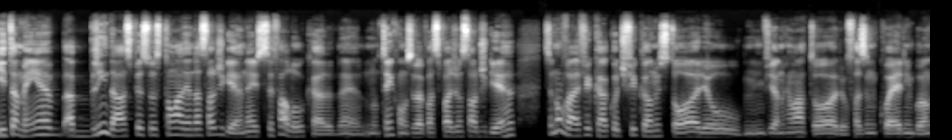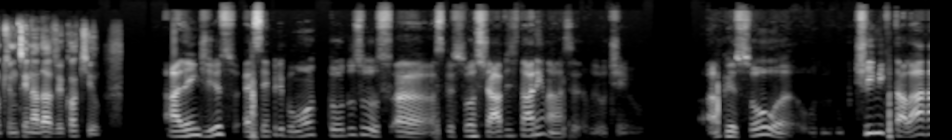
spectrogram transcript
E também é blindar as pessoas que estão lá dentro da sala de guerra, né? Isso você falou, cara. Né? Não tem como. Você vai participar de uma sala de guerra, você não vai ficar codificando história, ou enviando relatório, ou fazendo query em banco que não tem nada a ver com aquilo. Além disso, é sempre bom todas uh, as pessoas chaves estarem lá. O time, a pessoa, o time que está lá,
